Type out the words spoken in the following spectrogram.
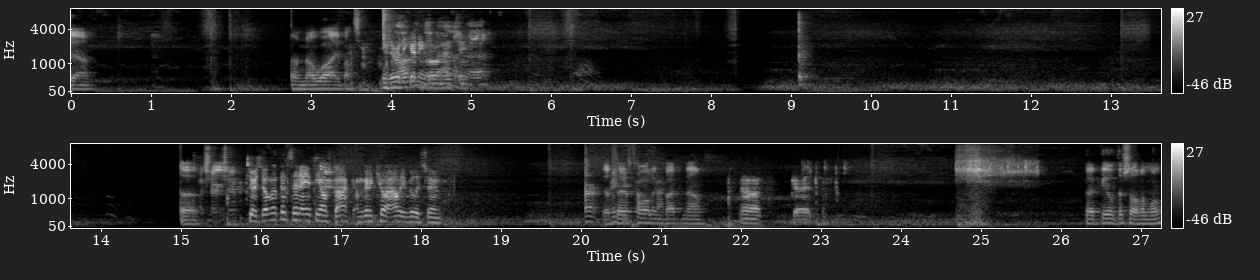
Yeah. Yeah. Don't know why, but He's already getting low on energy. that? uh, Watch Archer. Dude, don't let them send anything else back. I'm gonna kill Ali really soon. that they're falling back now. Oh, good. I killed the Solomon.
